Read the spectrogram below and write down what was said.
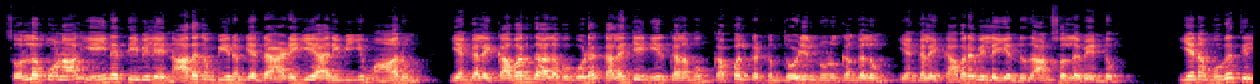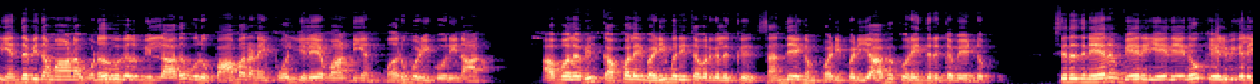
சொல்லப்போனால் எய்னத்தீவிலே நாதகம்பீரம் என்ற அழகிய அருவியும் ஆறும் எங்களை கவர்ந்த அளவு கூட கலஞ்சை நீர்க்கலமும் கப்பல் கட்டும் தொழில் நுணுக்கங்களும் எங்களை கவரவில்லை என்றுதான் சொல்ல வேண்டும். என முகத்தில் எந்தவிதமான உணர்வுகளும் இல்லாத ஒரு பாமரனைப் போல் இளையபாண்டியன் மறுமொழி கூறினான். அவ்வளவில் கப்பலை வழிமறித்தவர்களுக்கு சந்தேகம் படிப்படியாக குறைந்திருக்க வேண்டும். சிறிது நேரம் வேறு ஏதேதோ கேள்விகளை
